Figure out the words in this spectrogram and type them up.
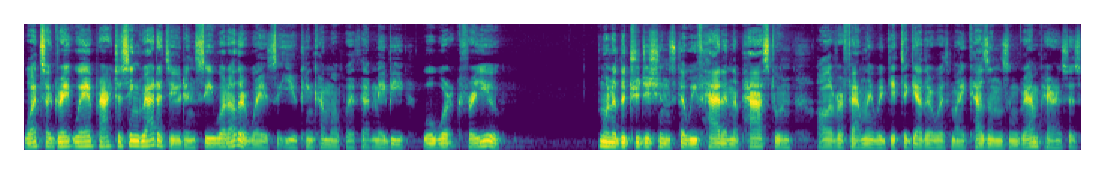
what's a great way of practicing gratitude and see what other ways that you can come up with that maybe will work for you. One of the traditions that we've had in the past when all of our family would get together with my cousins and grandparents is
